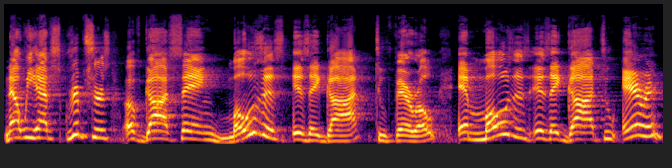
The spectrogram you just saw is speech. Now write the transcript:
Now we have scriptures of God saying Moses is a God to Pharaoh, and Moses is a God to Aaron,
